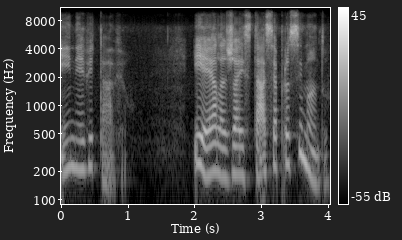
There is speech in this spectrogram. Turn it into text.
inevitável e ela já está se aproximando.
